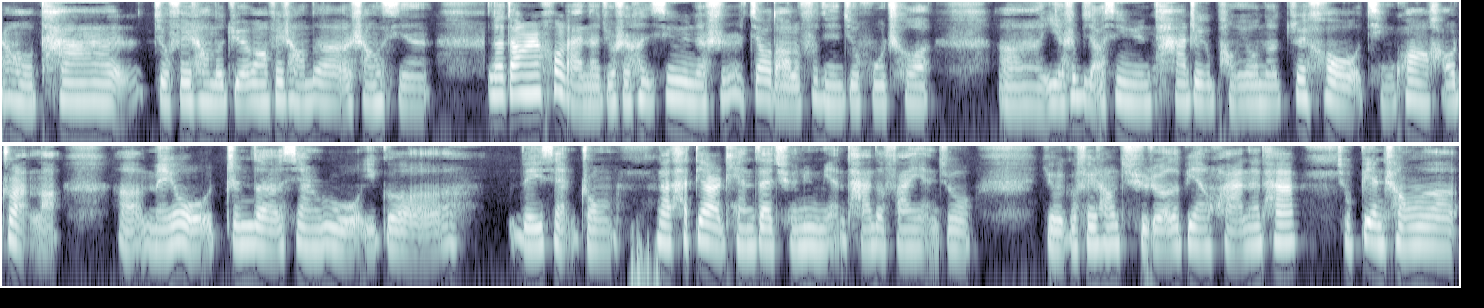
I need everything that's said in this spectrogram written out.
然后他就非常的绝望，非常的伤心。那当然，后来呢，就是很幸运的是叫到了附近救护车，嗯，也是比较幸运。他这个朋友呢，最后情况好转了，呃，没有真的陷入一个危险中。那他第二天在群里面，他的发言就有一个非常曲折的变化。那他就变成了，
